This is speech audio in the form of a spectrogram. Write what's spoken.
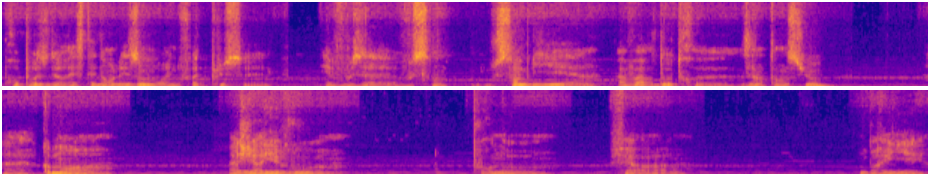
propose de rester dans les ombres une fois de plus. euh, Et vous, euh, vous, sem- vous sembliez avoir d'autres intentions. Comment agiriez-vous pour nous faire briller?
